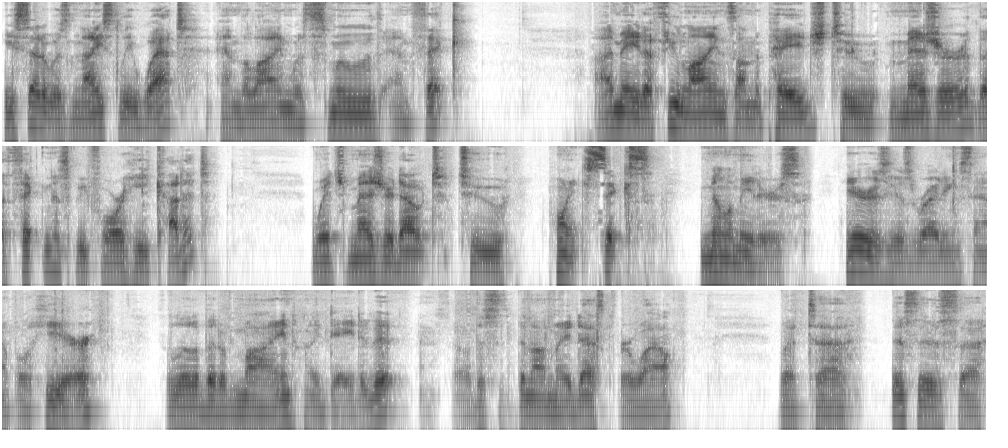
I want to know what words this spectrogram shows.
He said it was nicely wet and the line was smooth and thick. I made a few lines on the page to measure the thickness before he cut it, which measured out to 0.6 millimeters. Here is his writing sample here. It's a little bit of mine. I dated it. So this has been on my desk for a while. But uh, this is uh,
